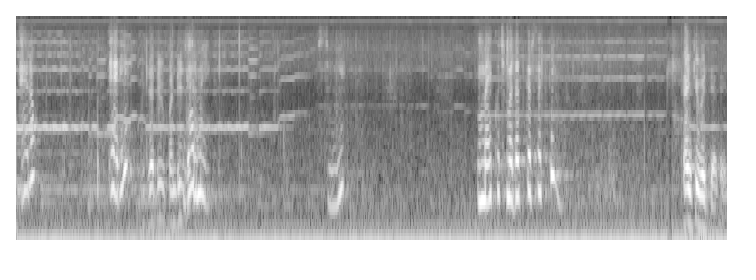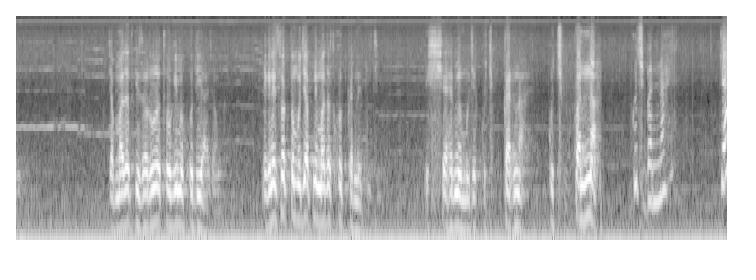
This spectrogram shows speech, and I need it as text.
ठहरो। ठहरिए। पंडित घर में। सुनिए मैं कुछ मदद कर सकती हूँ? थैंक यू विद्या देवी जब मदद की ज़रूरत होगी मैं खुद ही आ जाऊँगा। लेकिन इस वक्त तो मुझे अपनी मदद खुद करने दीजिए। इस शहर में मुझे कुछ करना है कुछ बनना है। कुछ बनना है? क्या?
